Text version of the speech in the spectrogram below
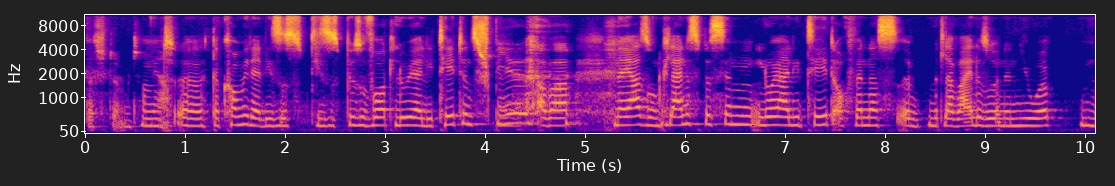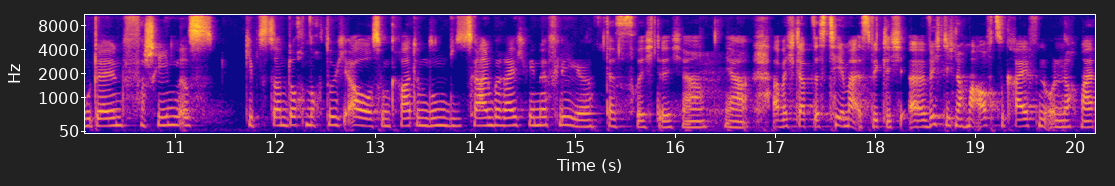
das stimmt. Und ja. äh, da kommt wieder dieses, dieses böse Wort Loyalität ins Spiel. Ja. Aber naja, so ein kleines bisschen Loyalität, auch wenn das äh, mittlerweile so in den New Work-Modellen verschrien ist, gibt es dann doch noch durchaus und gerade in so einem sozialen Bereich wie in der Pflege. Das ist richtig, ja, ja. Aber ich glaube, das Thema ist wirklich äh, wichtig, nochmal aufzugreifen und nochmal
